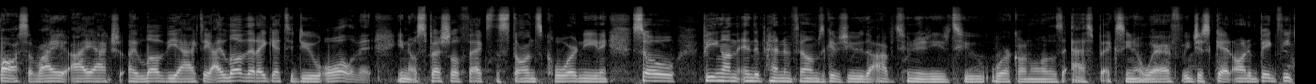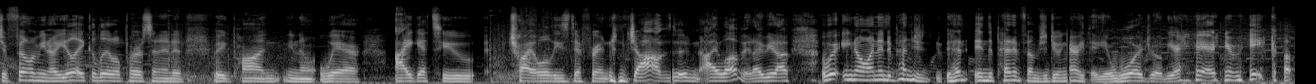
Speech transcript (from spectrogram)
awesome. I, I actually I love the acting. I love that I get to do all of it. You know, special effects, the stunts, coordinating. So being on the independent films gives you the opportunity to work on all those aspects. You know, where if we just get on a big feature film, you know, you're like a little person in a big pond. You know, where I get to try all these different jobs, and I love it. I mean, I, you know, on independent independent films, you're doing everything: your wardrobe, your hair, your makeup.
